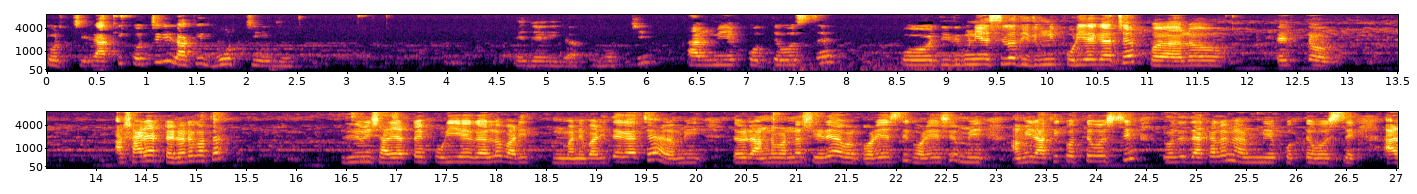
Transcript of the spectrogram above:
করছি। রাখি করছি কি? রাখি ভরছি এই যে। এই যে এই রাখি ভরছি। আর মেয়ে পড়তে বসছে। ও দিদিমণি এসেছিল, দিদিমণি পড়িয়ে গেছে হলো এই তো, আর সাড়ে আটটায়, না রে কথা? দিদিমণি সাড়ে আটটায় পড়িয়ে গেল, বাড়ি মানে বাড়িতে গেছে, আর আমি রান্না বান্না সেরে আবার ঘরে এসেছি, ঘরে এসে আমি আমি রাখি করতে বসছি, তোমাদের দেখালাম আমি মেয়ে পড়তে বসছে। আর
